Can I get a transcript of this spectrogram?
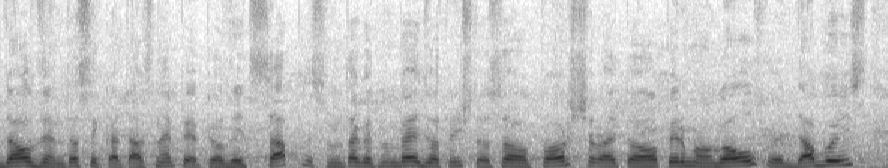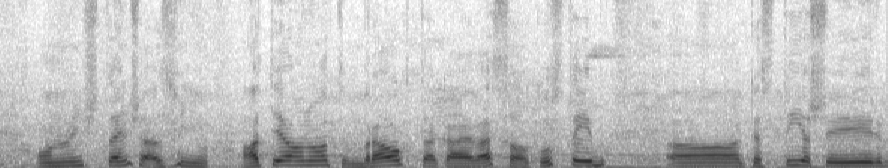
daudziem tas ir kā tāds nepiepildīts sapnis. Tagad nu, beidzot viņš to savu Porsche vai to pirmo golfu ir dabūjis. Viņš cenšas viņu atjaunot un braukt. Tā kā ir vesela kustība, kas tieši ir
